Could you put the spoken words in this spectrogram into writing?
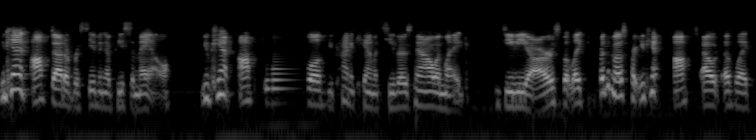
you can't opt out of receiving a piece of mail. You can't opt well, you kind of can with TiVos now and like DVRs, but like for the most part, you can't opt out of like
